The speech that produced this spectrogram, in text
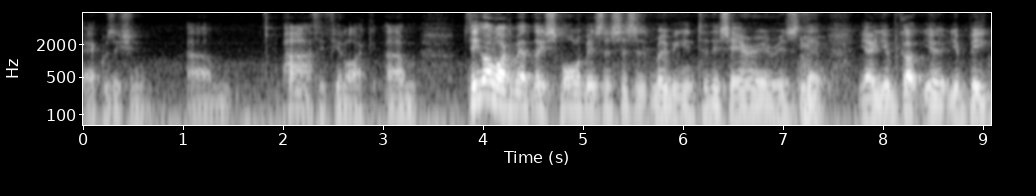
acquisition um, path, if you like. Um, thing I like about these smaller businesses moving into this area is that you know you've got your, your big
